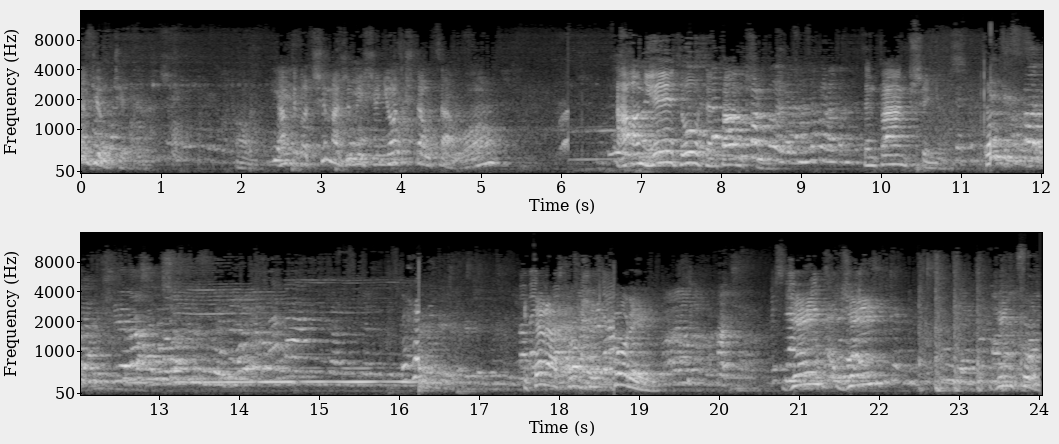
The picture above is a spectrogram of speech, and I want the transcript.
No gdzie uciekasz? O, tam tego trzymać, żeby się nie odkształcało. A o nie, tu ten pan przyniósł. Ten pan przyniósł. To... I teraz proszę góry. Dzień, dzień, dziękuję.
